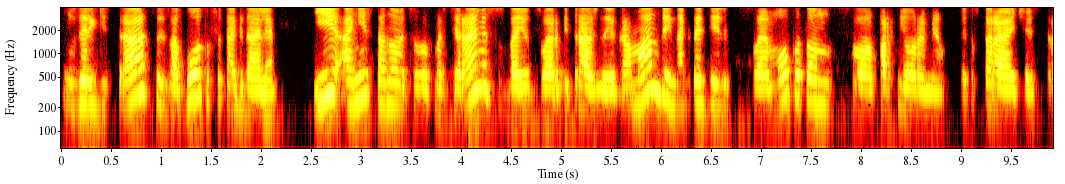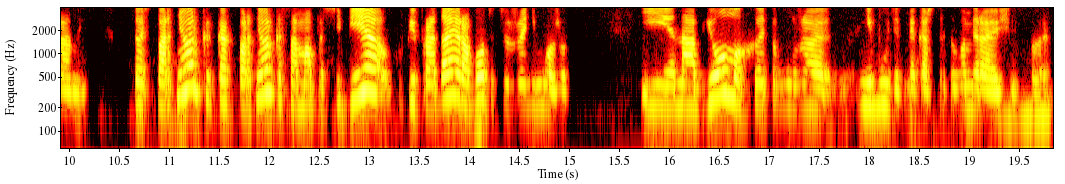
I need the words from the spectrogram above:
за регистрации, за ботов и так далее. И они становятся веб-мастерами, создают свои арбитражные команды, иногда делятся своим опытом с партнерами. Это вторая часть страны. То есть партнерка, как партнерка сама по себе, купи-продай, работать уже не может. И на объемах этого уже не будет, мне кажется, это вымирающая история.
